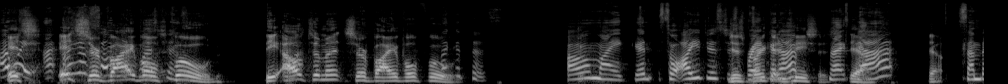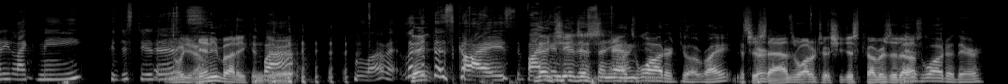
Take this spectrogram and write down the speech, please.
Oh, wait, it's I- I it's have so many survival questions. food, the ultimate survival food. Look at this. Oh my goodness! So all you do is just, Just break, break it in up pieces. like Yeah. that. Yeah. Somebody like me can just do this. Oh, yeah. Anybody can Wow. do it. Love it. Look Then- at this, guys. If I then can she do this, just anyone adds can. water to it, right? It Yes, just adds water to it. She just covers it up. There's water there.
